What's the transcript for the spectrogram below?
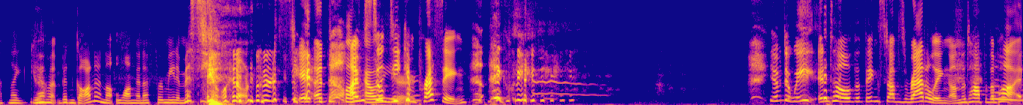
I'm like you Yeah. haven't been gone enough long enough for me to miss you. I don't understand. Get the fuck I'm still decompressing. Like what do you You have to wait until the thing stops rattling on the top of the pot.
